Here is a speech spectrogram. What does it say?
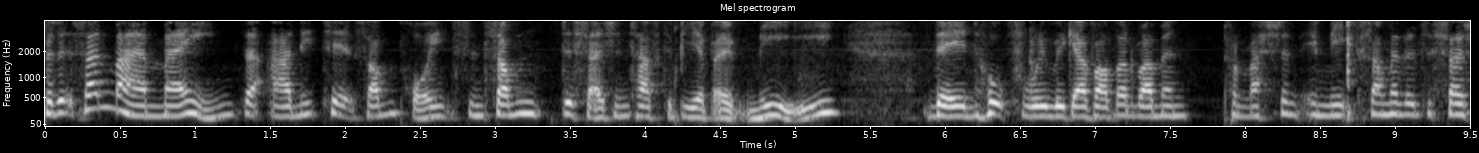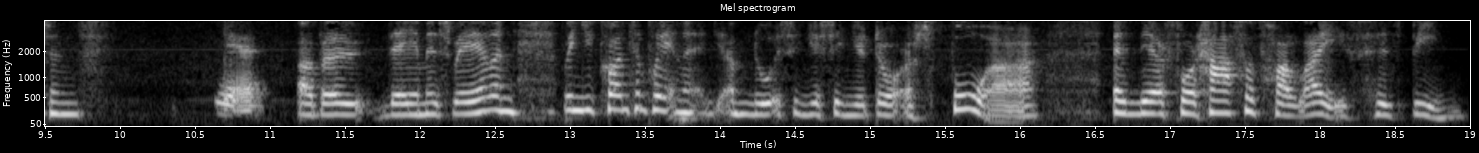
but it's in my mind that I need to at some points, and some decisions have to be about me then hopefully we give other women permission to make some of the decisions yeah. about them as well. And when you contemplate, and I'm noticing you're saying your daughter's four, and therefore half of her life has been,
